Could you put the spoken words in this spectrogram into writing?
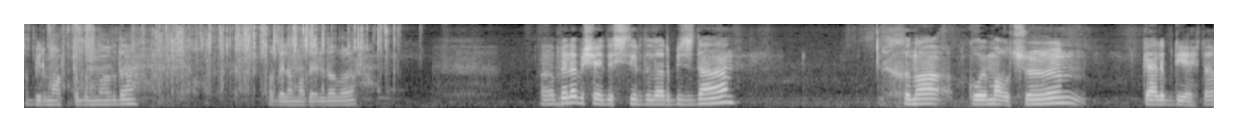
Bu Bir manatdır bunlar da. Bu belə modeldə var. Ə, Belə bir şey də istəyirdilər bizdən. Xına qoymaq üçün gəlib deyək də.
